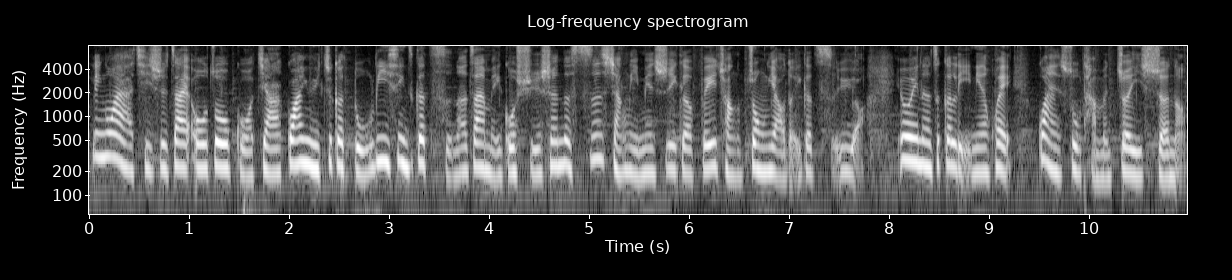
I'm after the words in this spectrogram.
另外啊，其实，在欧洲国家，关于这个独立性这个词呢，在美国学生的思想里面是一个非常重要。的一个词语哦，因为呢，这个理念会灌输他们这一生哦。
